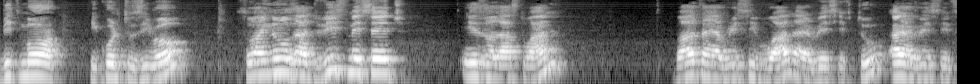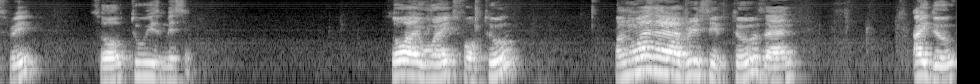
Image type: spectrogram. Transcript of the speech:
bit more equal to 0. So I know that this message is the last one, but I have received 1, I have received 2, I have received 3, so 2 is missing. So I wait for 2, and when I have received 2, then I do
